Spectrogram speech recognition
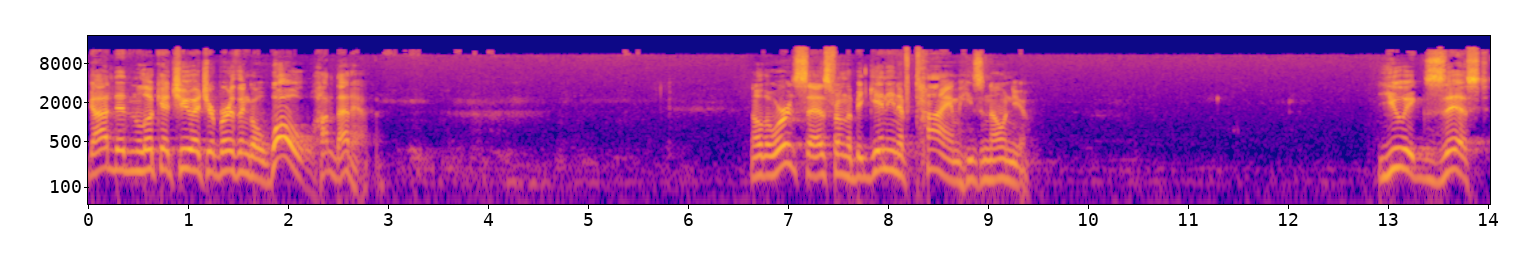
God didn't look at you at your birth and go, Whoa, how did that happen? No, the word says from the beginning of time, He's known you. You exist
